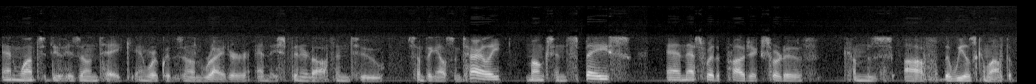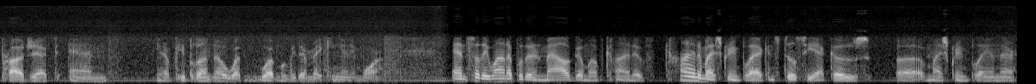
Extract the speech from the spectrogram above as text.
and wants to do his own take and work with his own writer, and they spin it off into something else entirely, Monks in Space, and that's where the project sort of comes off, the wheels come off the project, and you know people don't know what what movie they're making anymore. And so they wound up with an amalgam of kind of kind of my screenplay. I can still see echoes uh, of my screenplay in there,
